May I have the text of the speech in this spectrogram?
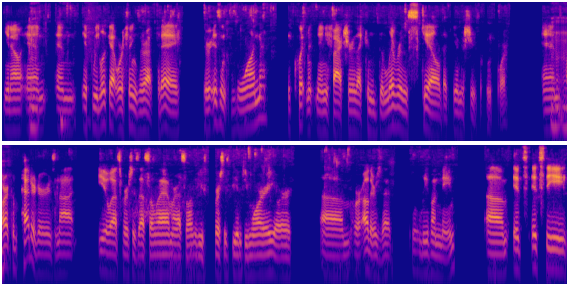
You know, mm-hmm. and mm-hmm. and if we look at where things are at today, there isn't one equipment manufacturer that can deliver the scale that the industry is looking for. And mm-hmm. our competitor is not EOS versus SLM or SLM versus DMG Mori or um, or others that we'll leave unnamed. Um, it's it's the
